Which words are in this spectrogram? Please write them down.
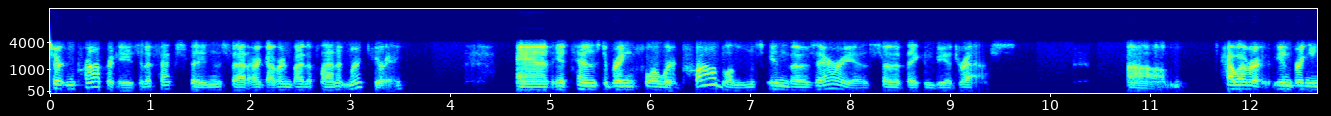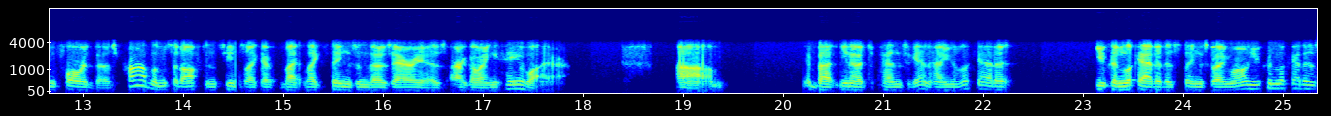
certain properties. It affects things that are governed by the planet Mercury, and it tends to bring forward problems in those areas so that they can be addressed. Um, However, in bringing forward those problems, it often seems like a, like, like things in those areas are going haywire. Um, but you know, it depends again how you look at it. You can look at it as things going wrong. You can look at it as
